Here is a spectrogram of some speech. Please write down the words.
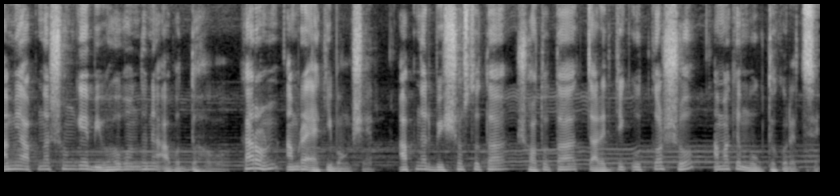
আমি আপনার সঙ্গে বিবাহ বন্ধনে আবদ্ধ হব, কারণ আমরা একই বংশের। আপনার বিশ্বস্ততা, সততা, চারিত্রিক উৎকর্ষ আমাকে মুগ্ধ করেছে।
